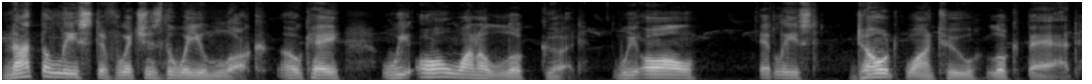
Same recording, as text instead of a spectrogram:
Not the least of which is the way you look, okay? We all want to look good. We all, at least, don't want to look bad.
